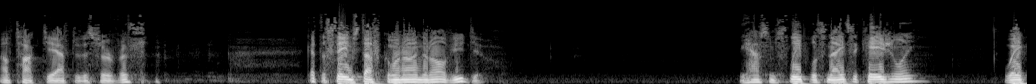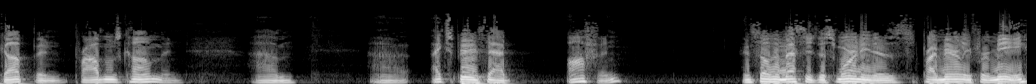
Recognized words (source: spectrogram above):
I'll talk to you after the service. Got the same stuff going on that all of you do. You have some sleepless nights occasionally. Wake up and problems come, and um, uh, I experience that often. And so the message this morning is primarily for me,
